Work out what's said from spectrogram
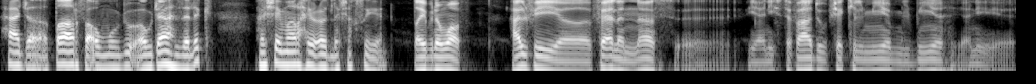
حاجة طارفة أو موجود أو جاهزة لك هالشيء ما راح يعود لك شخصيا. طيب نواف هل في آه، فعلا ناس آه، يعني استفادوا بشكل 100% يعني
